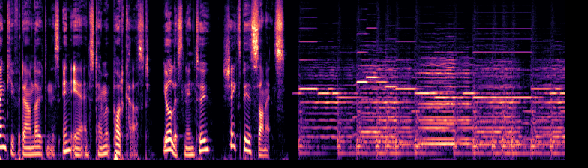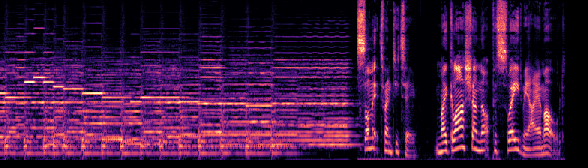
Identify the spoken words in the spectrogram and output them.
Thank you for downloading this in ear entertainment podcast. You're listening to Shakespeare's Sonnets. Sonnet 22. My glass shall not persuade me I am old,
